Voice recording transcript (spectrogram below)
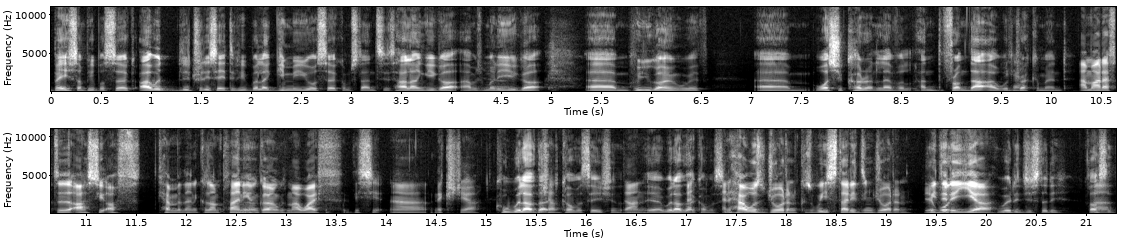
based on people's circ, I would literally say to people like, "Give me your circumstances. How long you got? How much money you got? Um, who you going with? Um, what's your current level?" And from that, I would Okay. recommend. I might have to ask you off camera then because I'm planning Yeah. on going with my wife this year, uh, next year. Cool. We'll have that Inshallah. conversation. Done. Yeah, we'll have that And conversation. And how was Jordan? Because we studied in Jordan. Yeah, we did a year. Where did you study? Uh, Qasid.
